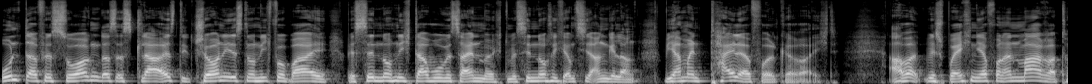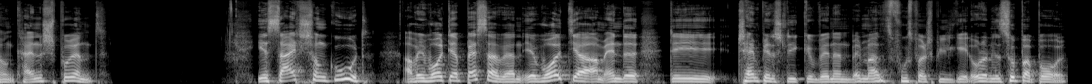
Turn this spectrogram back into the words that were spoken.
und dafür sorgen, dass es klar ist, die Journey ist noch nicht vorbei. Wir sind noch nicht da, wo wir sein möchten. Wir sind noch nicht am Ziel angelangt. Wir haben einen Teilerfolg erreicht. Aber wir sprechen ja von einem Marathon, keinen Sprint. Ihr seid schon gut, aber ihr wollt ja besser werden. Ihr wollt ja am Ende die Champions League gewinnen, wenn man ins Fußballspiel geht oder den Super Bowl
